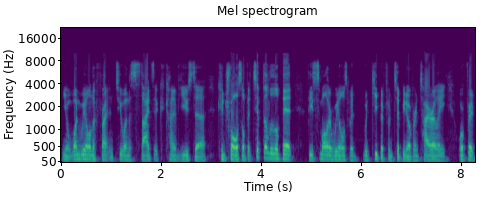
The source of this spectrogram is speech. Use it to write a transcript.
You know, one wheel in the front and two on the sides. It could kind of use to control. So if it tipped a little bit, these smaller wheels would would keep it from tipping over entirely. Or if it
